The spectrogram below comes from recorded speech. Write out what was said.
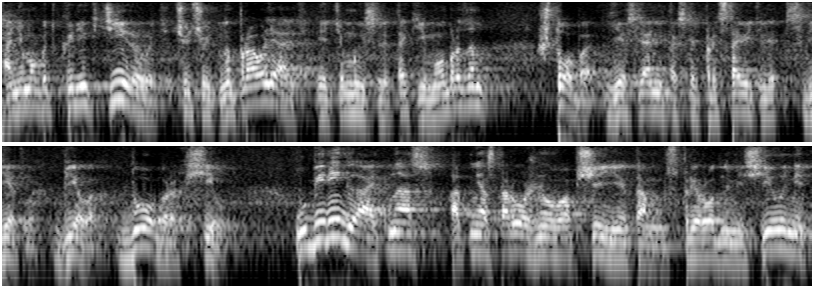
Они могут корректировать чуть-чуть, направлять эти мысли таким образом, чтобы, если они, так сказать, представители светлых, белых, добрых сил, уберегать нас от неосторожного общения там, с природными силами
